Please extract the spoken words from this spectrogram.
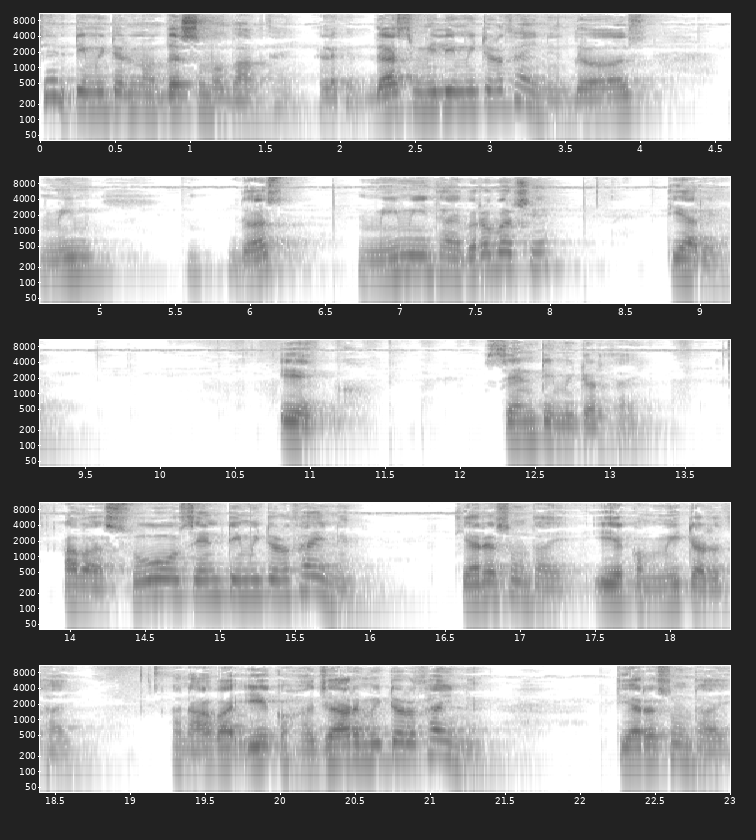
સેન્ટીમીટરનો દસમો ભાગ થાય. એટલે કે દસ મિલીમીટર થાય ને દસ મી દસ મીમી થાય. બરાબર છે? ત્યારે એક સેન્ટીમીટર થાય. આવા સો સેન્ટીમીટર થાય ને, ત્યારે શું થાય? એક મીટર થાય. અને આવા એક હજાર મીટર થાય ને ત્યારે શું થાય?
